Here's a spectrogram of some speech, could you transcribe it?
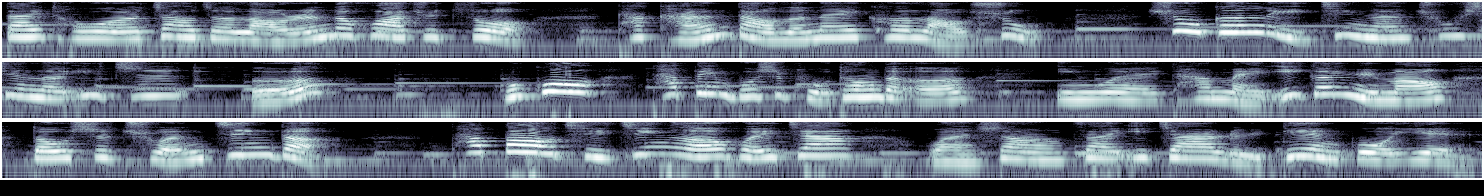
呆头鹅照着老人的话去做，他砍倒了那一棵老树，树根里竟然出现了一只鹅。不过它并不是普通的鹅，因为它每一根羽毛都是纯金的。他抱起金鹅回家，晚上在一家旅店过夜。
